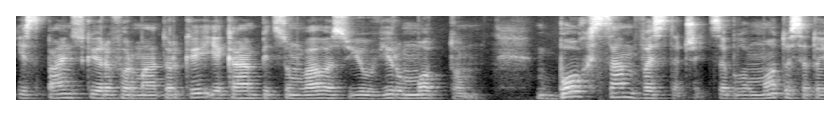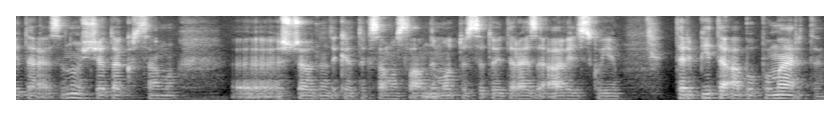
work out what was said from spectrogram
іспанської реформаторки, яка підсумувала свою віру моттом. Бог сам вистачить. Це було мото Святої Терези. Ну, ще так само, е, ще одне таке так само славне мото Святої Терези Авільської. Терпіти або померти.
